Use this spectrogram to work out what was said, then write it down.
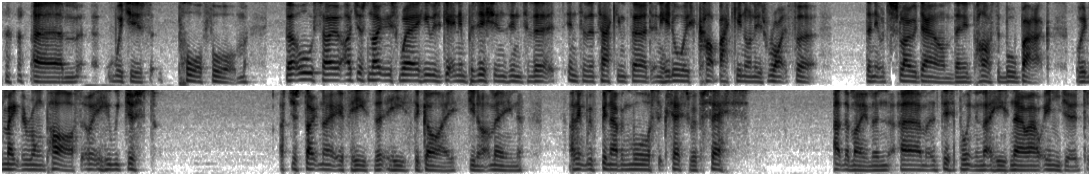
um, which is poor form. But also, I just noticed where he was getting in positions into the into the attacking third, and he'd always cut back in on his right foot. Then it would slow down. Then he'd pass the ball back, or he'd make the wrong pass, or he would just. I just don't know if he's the he's the guy. Do you know what I mean? I think we've been having more success with Cess at the moment. Um, it's disappointing that he's now out injured,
